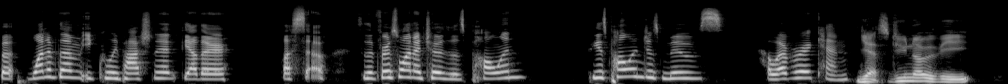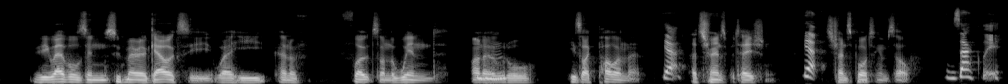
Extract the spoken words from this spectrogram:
but one of them equally passionate, the other less so. So the first one I chose was pollen, because pollen just moves however it can. Yes. Do you know the the levels in Super Mario Galaxy where he kind of floats on the wind on a Mhm. little? He's like pollen then. Yeah. That's transportation. Yeah. It's transporting himself. Exactly.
